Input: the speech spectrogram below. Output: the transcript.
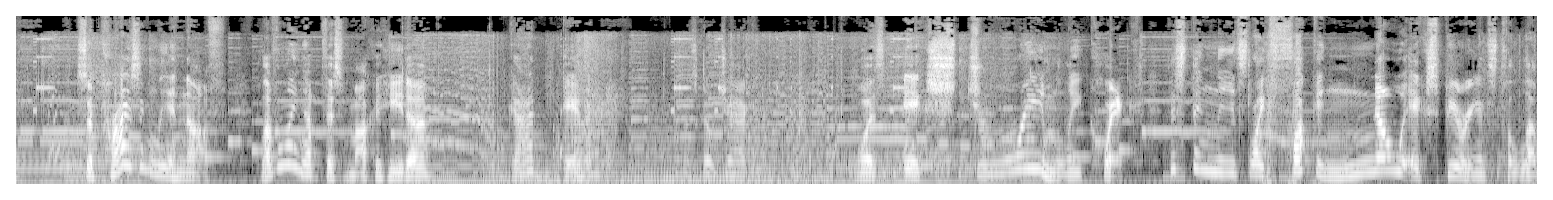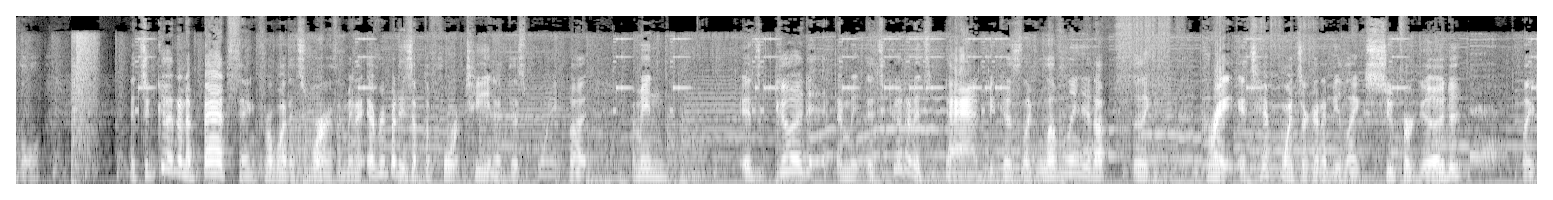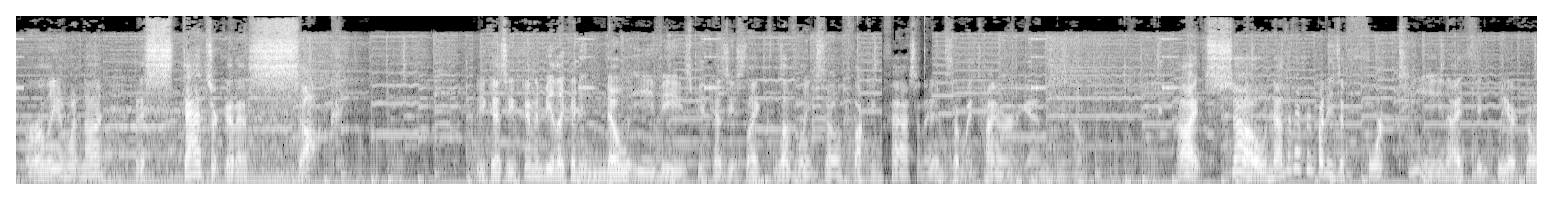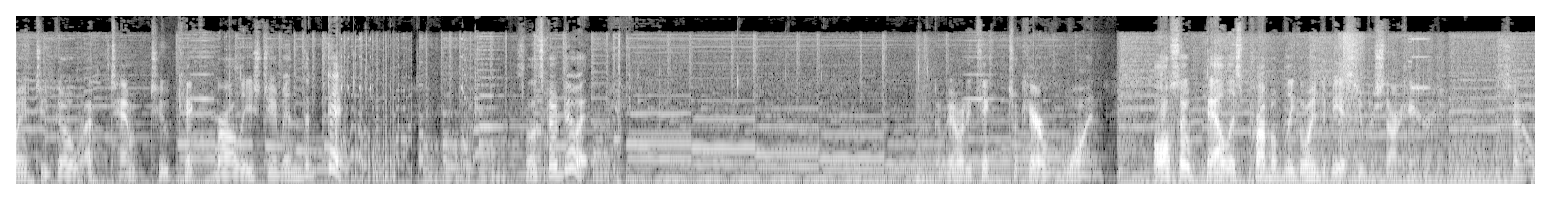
surprisingly enough, leveling up this Makuhita, god damn it, let's go Jack, was extremely quick. This thing needs like fucking no experience to level. It's a good and a bad thing for what it's worth. I mean, everybody's up to 14 at this point, but, I mean, it's good, I mean, it's good and it's bad, because, like, leveling it up, like, great. Its hit points are going to be, like, super good, like, early and whatnot, but his stats are going to suck. Because he's going to be, like, getting no EVs, because he's, like, leveling so fucking fast, and I didn't start my timer again, you know. Alright, so, now that everybody's at 14, I think we are going to go attempt to kick Brawly's gym in the dick. So let's go do it. And we already took care of one. Also, Belle is probably going to be a superstar here. So...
